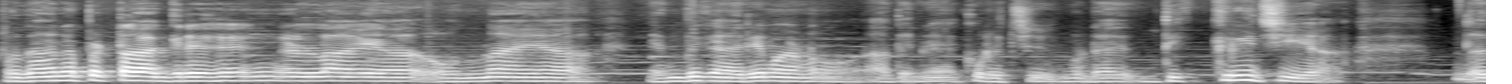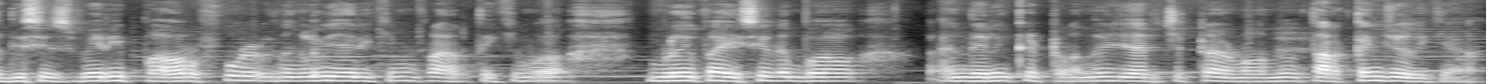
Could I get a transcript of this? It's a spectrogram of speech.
പ്രധാനപ്പെട്ട ആഗ്രഹങ്ങളായ ഒന്നായ എന്ത് കാര്യമാണോ അതിനെക്കുറിച്ച് കൂടെ ഡിക്രി ചെയ്യുക. ദിസ് ഈസ് വെരി പവർഫുൾ നിങ്ങൾ വിചാരിക്കും പ്രാർത്ഥിക്കുമ്പോൾ നമ്മൾ പൈസ ഇടുമ്പോൾ എന്തെങ്കിലും കിട്ടണമെന്ന് വിചാരിച്ചിട്ടാണോ എന്ന് തർക്കം ചോദിക്കുക.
